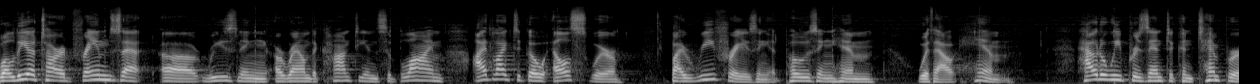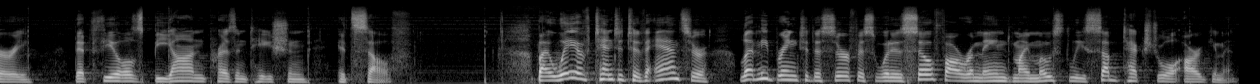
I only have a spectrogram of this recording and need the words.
While Lyotard frames that uh, reasoning around the Kantian sublime, I'd like to go elsewhere by rephrasing it, posing him without him. How do we present a contemporary that feels beyond presentation itself? By way of tentative answer, let me bring to the surface what has so far remained my mostly subtextual argument.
